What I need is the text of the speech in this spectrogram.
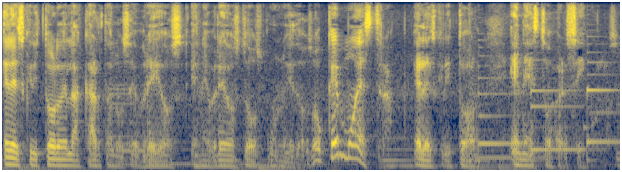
el escritor de la carta a los Hebreos en Hebreos 2, 1 y 2? ¿O qué muestra el escritor en estos versículos?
